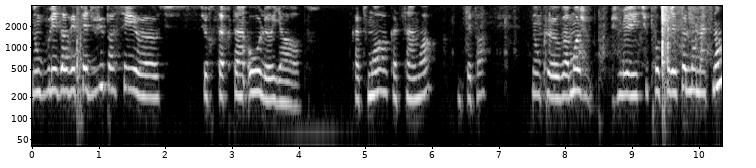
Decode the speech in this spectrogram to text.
Donc vous les avez peut-être vus passer euh, sur certains halls il y a 4 mois, 4-5 mois, je ne sais pas. Donc euh, bah, moi je, me les suis procuré seulement maintenant,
